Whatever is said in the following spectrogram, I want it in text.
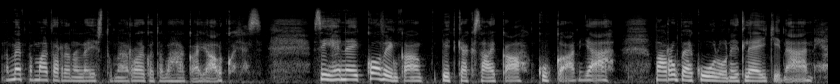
no meppä matoreunnalle istumaan ja roikota vähän aikaa jalkojasi. Siihen ei kovinkaan pitkäksi aikaa kukaan jää, vaan rupeaa kuulua niitä leikin ääniä.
